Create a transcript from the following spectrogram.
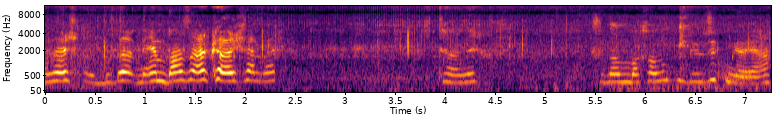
Arkadaşlar burada benim bazı arkadaşlar var. Tane. Şuradan bakalım gözükmüyor ya.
